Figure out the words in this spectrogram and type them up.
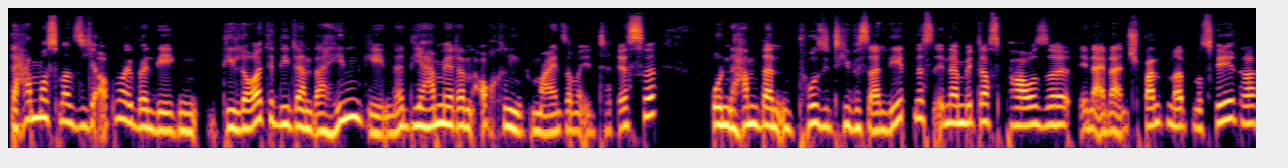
Da muss man sich auch mal überlegen, die Leute, die dann da hingehen, ne, die haben ja dann auch ein gemeinsames Interesse und haben dann ein positives Erlebnis in der Mittagspause, in einer entspannten Atmosphäre.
